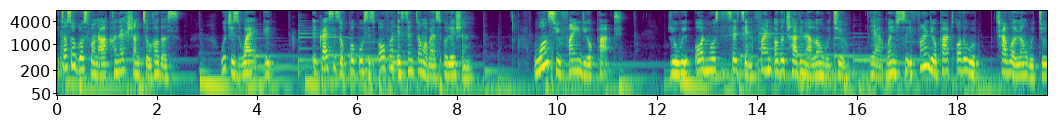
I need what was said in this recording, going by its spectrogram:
It also goes from our connection to others, which is why a, a crisis of purpose is often a symptom of isolation. Once you find your path, you will almost certain find other traveling along with you. Yeah, when you find your path, other will travel along with you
